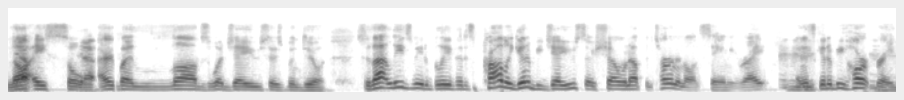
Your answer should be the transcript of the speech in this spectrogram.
Not a soul. Yep. Everybody loves what Jey Uso's been doing. So that leads me to believe that it's probably gonna be Jey Uso showing up and turning on Sami, right? and it's going to be heartbreak,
